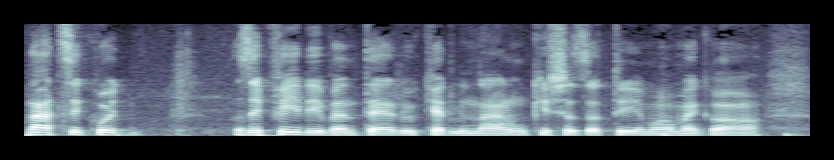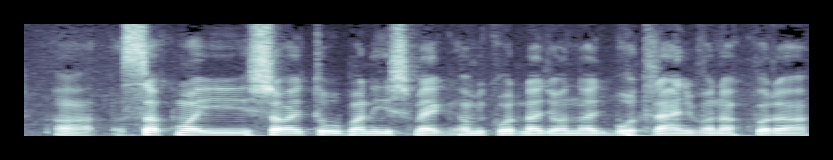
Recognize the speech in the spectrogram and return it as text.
látszik, hogy azért fél évente előkerül nálunk is ez a téma, meg a, a szakmai sajtóban is, meg amikor nagyon nagy botrány van, akkor a,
